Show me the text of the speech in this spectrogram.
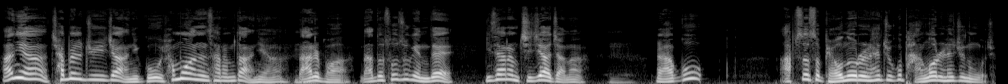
아니야 차별주의자 아니고 혐오하는 사람도 아니야 나를 봐 나도 소수계인데 이 사람 지지하잖아 음. 라고 앞서서 변호를 해주고 방어를 해주는 거죠.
